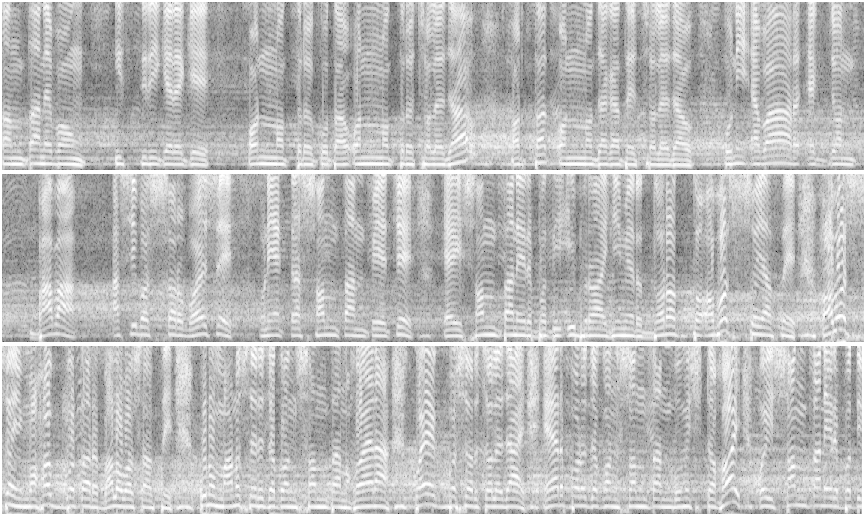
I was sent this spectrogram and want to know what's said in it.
সন্তান এবং স্ত্রীকে রেখে অন্যত্র কোথাও, অন্যত্র চলে যাও, অর্থাৎ অন্য জায়গাতে চলে যাও। উনি এবার একজন বাবা আশি বৎসর বয়সে উনি একটা সন্তান পেয়েছে। এই সন্তানের প্রতি ইব্রাহিমের দরত্ব অবশ্যই আছে, অবশ্যই মহব্বতার ভালোবাসা আছে। কোনো মানুষের যখন সন্তান হয় না, কয়েক বছর চলে যায়, এরপর যখন সন্তান ভূমিষ্ঠ হয়, ওই সন্তানের প্রতি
